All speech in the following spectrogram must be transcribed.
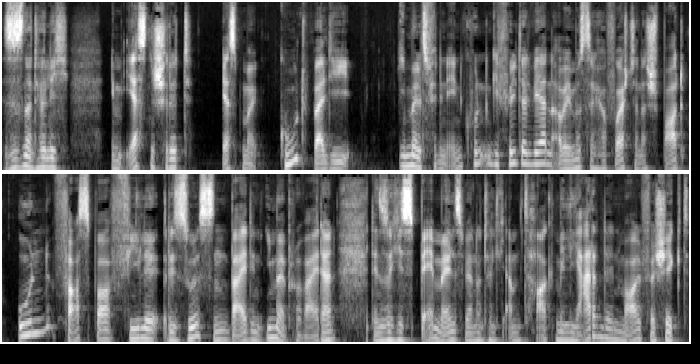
Das ist natürlich im ersten Schritt erstmal gut, weil die E-Mails für den Endkunden gefiltert werden, aber ihr müsst euch auch vorstellen, das spart unfassbar viele Ressourcen bei den E-Mail-Providern, denn solche Spam-Mails werden natürlich am Tag Milliarden Mal verschickt.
